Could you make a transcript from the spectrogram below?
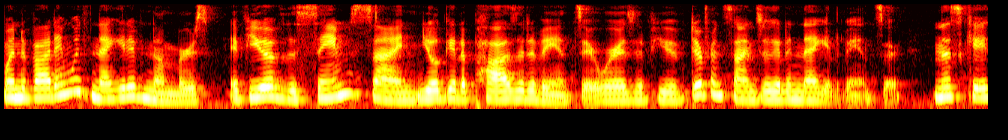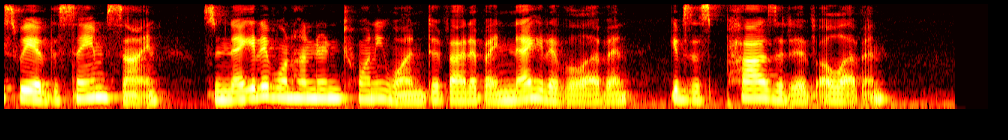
When dividing with negative numbers, if you have the same sign, you'll get a positive answer, whereas if you have different signs, you'll get a negative answer. In this case, we have the same sign, so negative 121 divided by negative 11 gives us positive 11.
